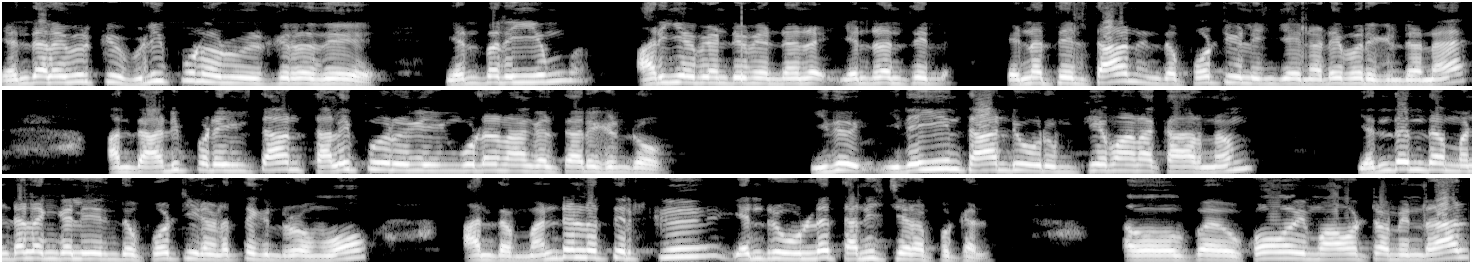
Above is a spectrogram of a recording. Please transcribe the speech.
எந்த அளவிற்கு விழிப்புணர்வு இருக்கிறது என்பதையும் அறிய வேண்டும் என்ற எண்ணத்தில் எண்ணத்தில் தான் இந்த போட்டிகள் இங்கே நடைபெறுகின்றன. அந்த அடிப்படையில் தான் தலைப்புகளையும் கூட நாங்கள் தருகின்றோம். இது இதையும் தாண்டி ஒரு முக்கியமான காரணம் எந்தெந்த மண்டலங்களில் இந்த போட்டி நடத்துகின்றோமோ அந்த மண்டலத்திற்கு என்று உள்ள தனிச்சிறப்புகள். கோவை மாவட்டம் என்றால்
